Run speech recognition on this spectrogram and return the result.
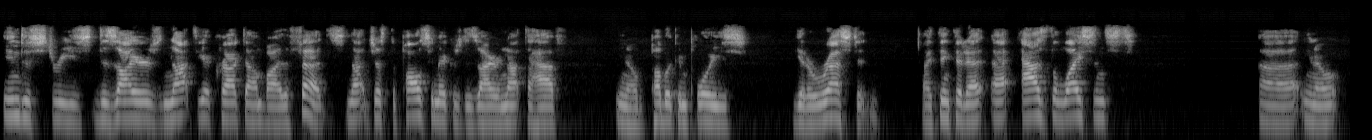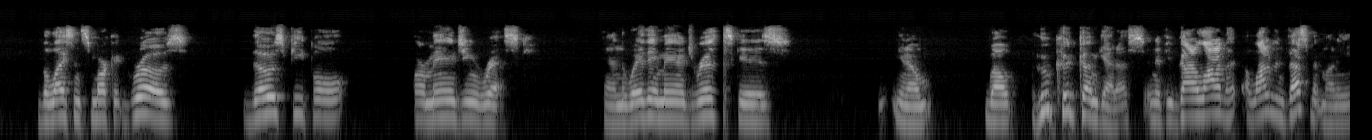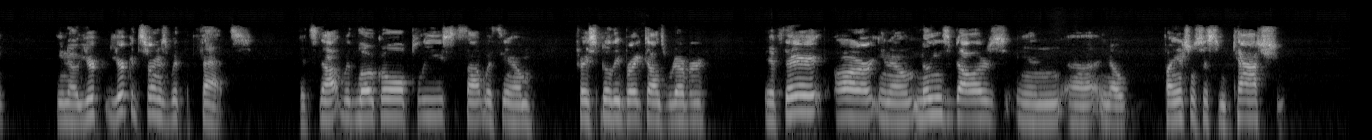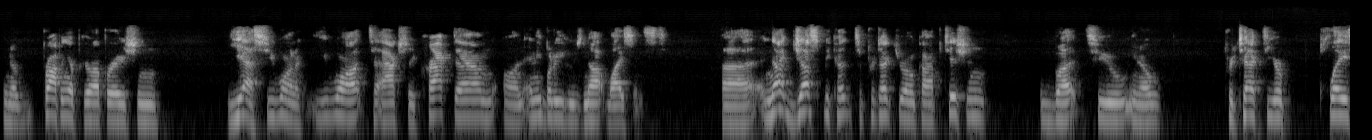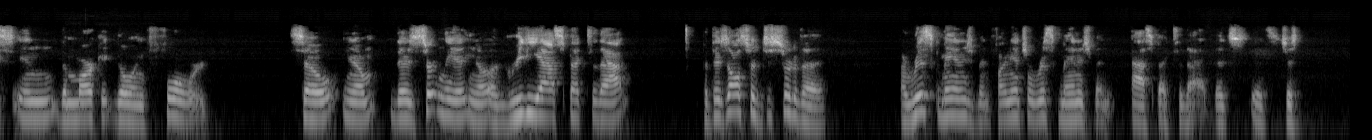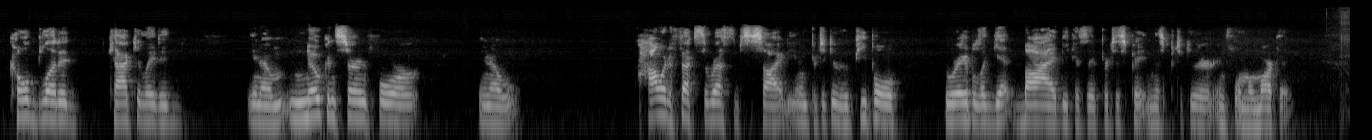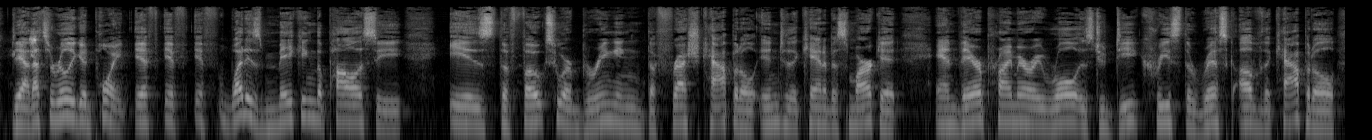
industry's desires not to get cracked down by the feds, not just the policymakers' desire not to have, you know, public employees get arrested. I think that as the licensed, uh, you know, the licensed market grows, those people are managing risk, and the way they manage risk is, you know, well, who could come get us? And if you've got a lot of a lot of investment money, you know, your your concern is with the feds. It's not with local police. It's not with you know traceability breakdowns, whatever. If there are you know millions of dollars in uh, you know financial system cash, you know, propping up your operation, yes, you want to you want to actually crack down on anybody who's not licensed, uh, not just because to protect your own competition, but to you know protect your place in the market going forward. So, you know, there's certainly a, you know, a greedy aspect to that, but there's also just sort of a, a risk management, financial risk management aspect to that. That's, it's just cold blooded, calculated, you know, no concern for, you know, how it affects the rest of society, and in particular the people who are able to get by because they participate in this particular informal market. Yeah, that's a really good point. If if if what is making the policy is the folks who are bringing the fresh capital into the cannabis market and their primary role is to decrease the risk of the capital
